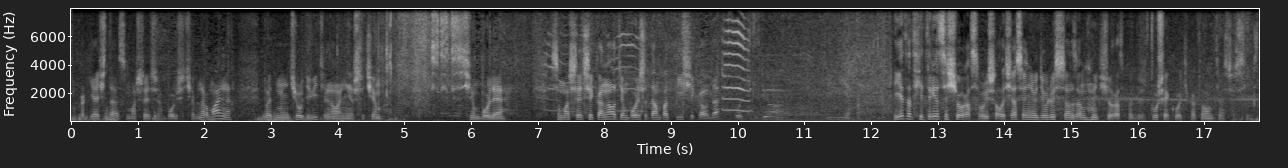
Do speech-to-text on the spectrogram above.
ну, как я считаю, сумасшедших больше, чем нормальных, поэтому ничего удивительного нет, чем, чем более сумасшедший канал, тем больше там подписчиков, да? Привет. И этот хитрец еще раз вышел. И сейчас я не удивлюсь, если он за мной еще раз побежит. Кушай, котик, а то он тебя все съест.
